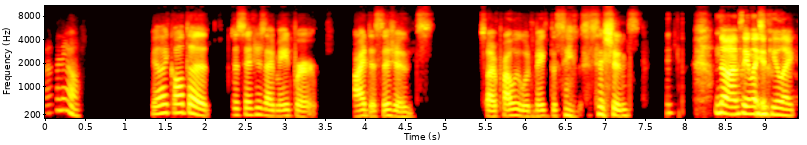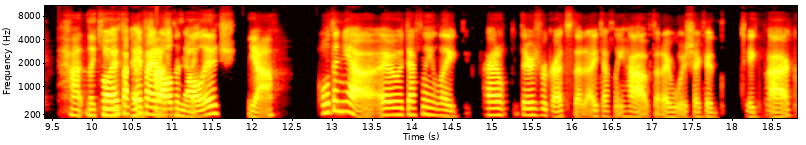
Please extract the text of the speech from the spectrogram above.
I don't know. I feel like all the decisions I made were my decisions, so I probably would make the same decisions. No, I'm saying like if you like had like Oh, you if I if I had all the like- knowledge. yeah. Well, then yeah, I would definitely like. I don't. There's regrets that I definitely have that I wish I could take back.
